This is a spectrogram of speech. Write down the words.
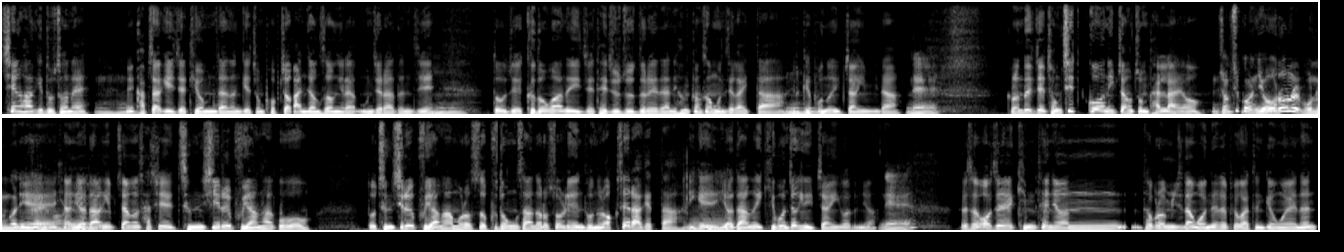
시행하기도 전에 음흠. 갑자기 이제 뒤엎는다는 게 좀 법적 안정성이라 문제라든지 음. 또 이제 그동안의 이제 대주주들에 대한 형평성 문제가 있다 이렇게 음. 보는 입장입니다. 네. 그런데 이제 정치권 입장은 좀 달라요. 정치권은 여론을 보는 거니까요. 예, 현 예. 여당 입장은 사실 증시를 부양하고 또 증시를 부양함으로써 부동산으로 쏠리는 돈을 억제를 하겠다. 이게 음. 여당의 기본적인 입장이거든요. 네. 그래서 어제 김태년 더불어민주당 원내대표 같은 경우에는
